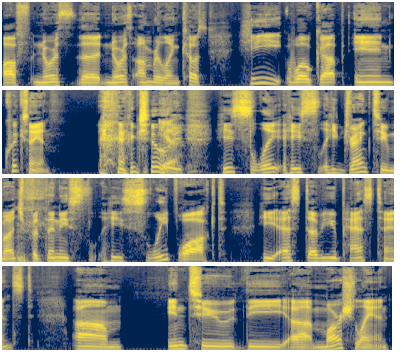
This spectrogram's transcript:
off north the Northumberland coast, he woke up in quicksand. Actually, Yeah. he sleep he he drank too much, but then he sl- he sleepwalked. He SW past tensed um, into the uh, marshland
